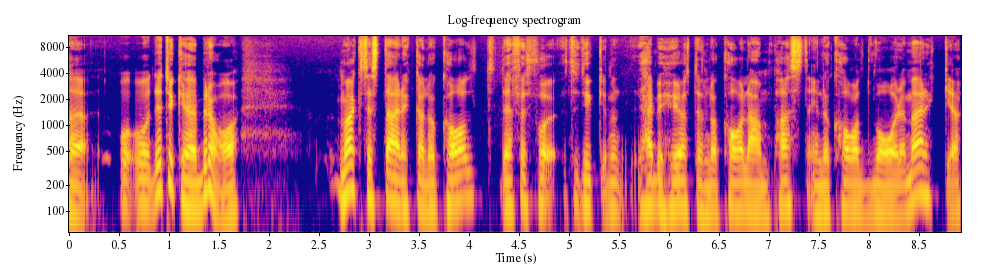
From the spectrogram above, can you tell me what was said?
här, och, och det tycker jag är bra. Max är starka lokalt, därför får, tycker de, här behövs en lokal anpassning, ett lokalt varumärke.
